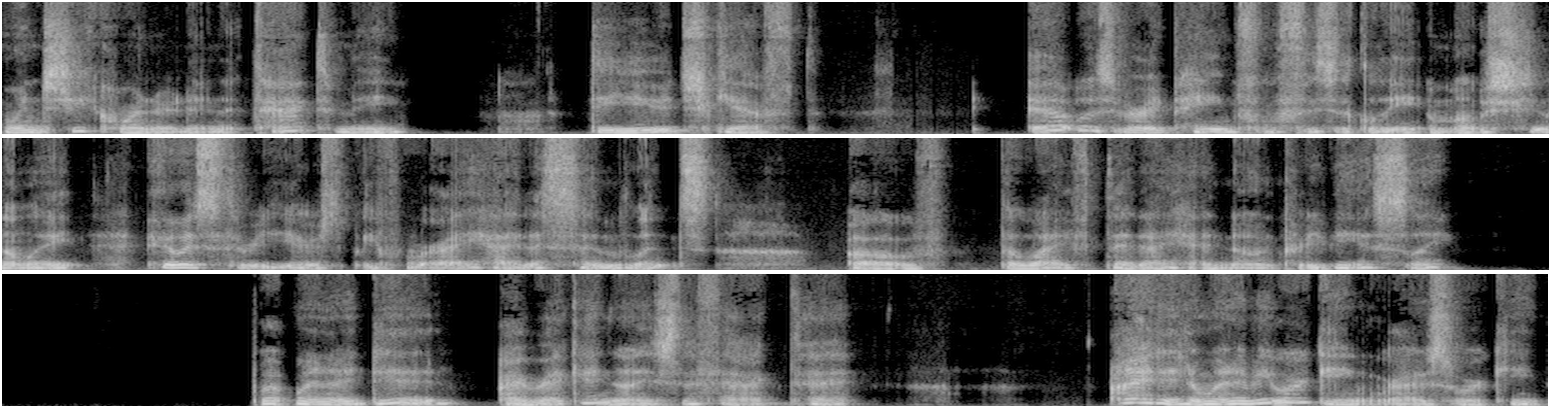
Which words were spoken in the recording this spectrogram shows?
when she cornered and attacked me, the huge gift it was very painful physically, emotionally. It was three years before I had a semblance of the life that I had known previously. But when I did, I recognized the fact that I didn't want to be working where I was working.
